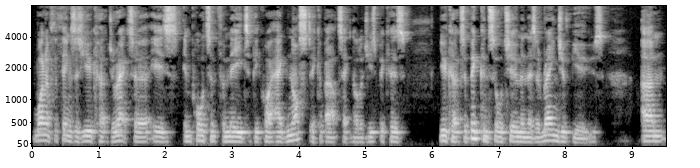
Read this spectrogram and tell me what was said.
one of the things as UKERC director is important for me to be quite agnostic about technologies because UKERC's a big consortium and there's a range of views. Um,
